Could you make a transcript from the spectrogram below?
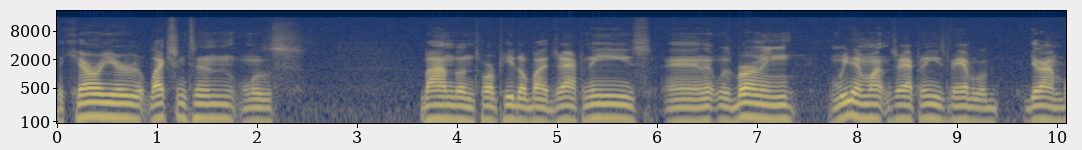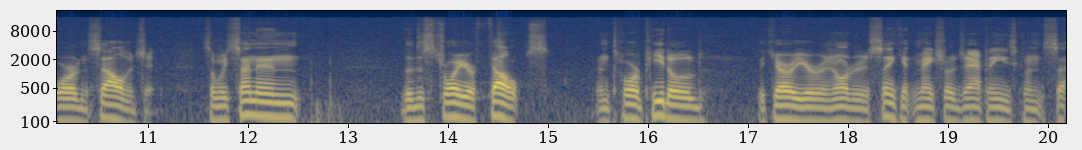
The carrier Lexington was bombed and torpedoed by the Japanese, and it was burning. We didn't want the Japanese to be able to get on board and salvage it. So we sent in the destroyer Phelps and torpedoed the carrier in order to sink it and make sure the Japanese couldn't sa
